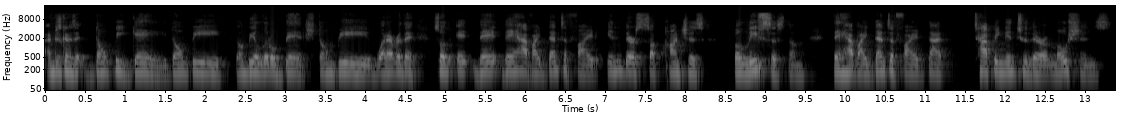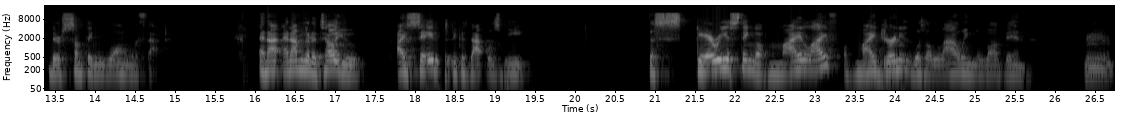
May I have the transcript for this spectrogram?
I'm just gonna say, don't be gay, don't be, don't be a little bitch, don't be whatever they. So it, they they have identified in their subconscious belief system, they have identified that tapping into their emotions, there's something wrong with that. And I and I'm going to tell you, I say this because that was me. The scariest thing of my life, of my journey, was allowing love in. Mm.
